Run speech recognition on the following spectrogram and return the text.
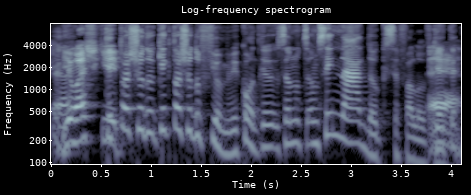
É. E eu acho que... O que, que, tu achou do, que, que tu achou do filme? Me conta. Eu não, eu não sei nada o que você falou. É.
